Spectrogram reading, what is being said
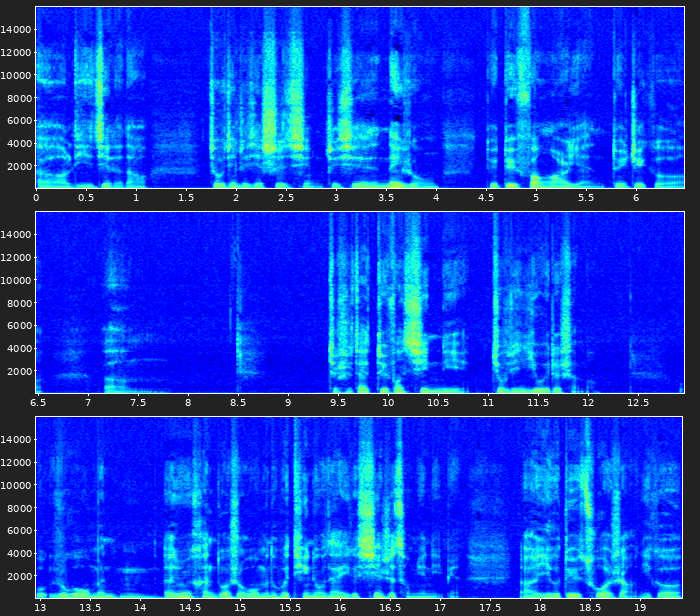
呃，理解得到，究竟这些事情、这些内容，对对方而言，对这个。嗯，就是在对方心里究竟意味着什么？我如果我们嗯，呃，因为很多时候我们都会停留在一个现实层面里边，呃，一个对错上，一个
